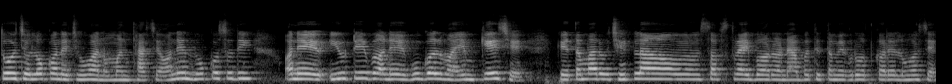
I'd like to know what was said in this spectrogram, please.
તો જ લોકોને જોવાનું મન થશે. અને લોકો સુધી, અને યુટ્યુબ અને ગૂગલમાં એમ કહે છે કે તમારું જેટલા સબસ્ક્રાઈબર અને આ બધું તમે ગ્રોથ કરેલું હશે,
